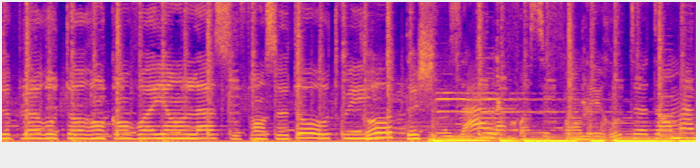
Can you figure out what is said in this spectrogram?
je pleure au torrent qu'en voyant la souffrance d'autrui. Trop choses à la fois se font des routes dans ma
